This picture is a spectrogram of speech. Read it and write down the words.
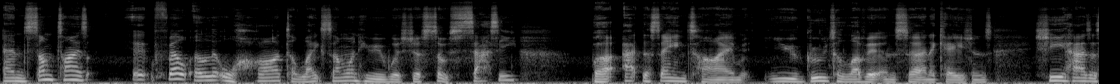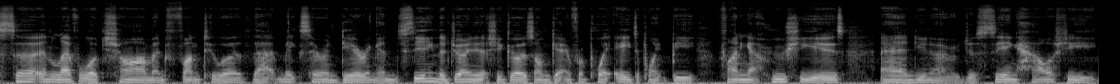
And sometimes it felt a little hard to like someone who was just so sassy, but at the same time, you grew to love it on certain occasions. She has a certain level of charm and fun to her that makes her endearing, and seeing the journey that she goes on, getting from point A to point B, finding out who she is, and you know, just seeing how she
